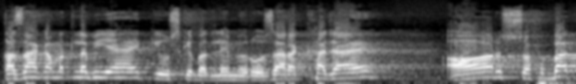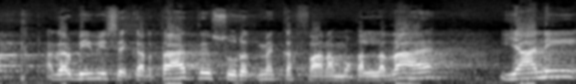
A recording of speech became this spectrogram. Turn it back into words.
قضا کا مطلب یہ ہے کہ اس کے بدلے میں روزہ رکھا جائے اور صحبت اگر بیوی سے کرتا ہے تو صورت میں کفارہ مقلدہ ہے یعنی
